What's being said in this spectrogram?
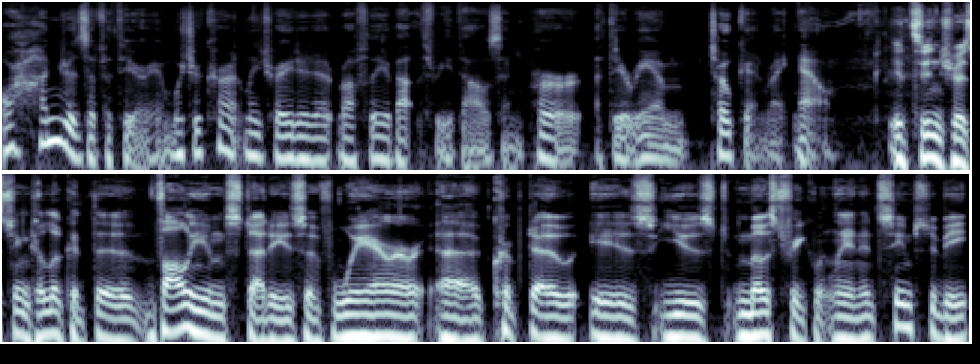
or hundreds of Ethereum, which are currently traded at roughly about 3000 per Ethereum token right now. It's interesting to look at the volume studies of where uh, crypto is used most frequently, and it seems to be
